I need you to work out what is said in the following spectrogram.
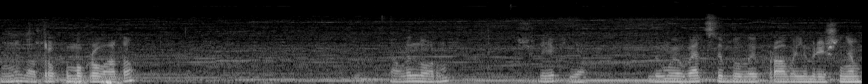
Ну, да, трохи мокровато. Але норм. Шлейф є. Думаю, ветси були правильним рішенням.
